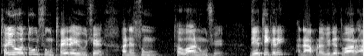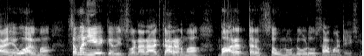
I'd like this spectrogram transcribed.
થયું હતું, શું થઈ રહ્યું છે અને શું થવાનું છે. જેથી કરી અને આપણે વિગતવાર આ અહેવાલમાં સમજીએ કે વિશ્વના રાજકારણમાં ભારત તરફ સૌનો ડોળો શા માટે છે.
